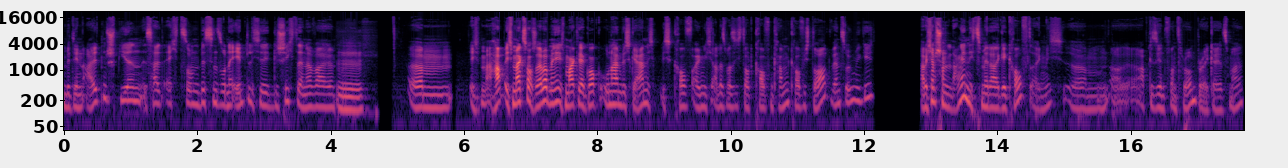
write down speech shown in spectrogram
mit den alten Spielen ist halt echt so ein bisschen so eine endliche Geschichte, ne, weil mm. ähm, ich, ich mag es auch selber, ich mag ja GOG unheimlich gern. Ich, ich kaufe eigentlich alles, was ich dort kaufen kann, kaufe ich dort, wenn es irgendwie geht. Aber ich habe schon lange nichts mehr da gekauft eigentlich, ähm, äh, abgesehen von Thronebreaker jetzt mal.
